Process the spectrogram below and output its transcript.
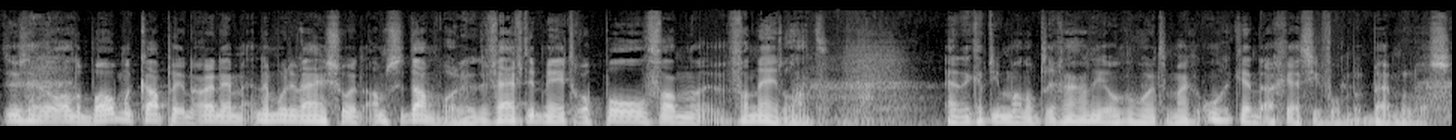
Dus hij wil al de bomen kappen in Arnhem. En dan moeten wij een soort Amsterdam worden. De vijfde metropool van, van Nederland. En ik heb die man op de radio gehoord. Hij maakt ongekende agressie voor me, bij me los.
